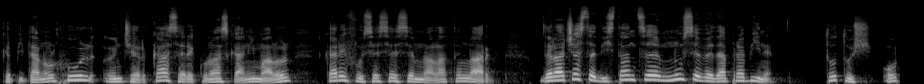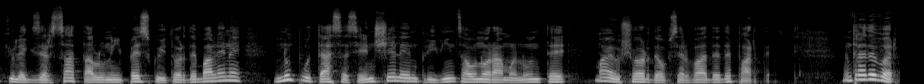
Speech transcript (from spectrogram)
capitanul Hull încerca să recunoască animalul care fusese semnalat în larg. De la această distanță nu se vedea prea bine. Totuși, ochiul exersat al unui pescuitor de balene nu putea să se înșele în privința unor amănunte mai ușor de observat de departe. Într-adevăr,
